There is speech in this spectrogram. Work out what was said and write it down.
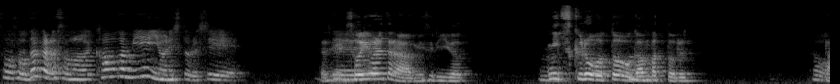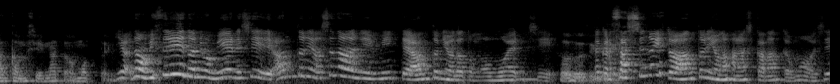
そうそう。だからその顔が見えんようにしとるし、で確かに。そう言われたらミスリードうん。に作ろうと頑張っとるそう。たんかもしれんなとは思ったよ。いやでもミスリードにも見えるしアントニオ素直に見てアントニオだとも思えるし。そうそうだから察しのいい人はアントニオの話かなって思うし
